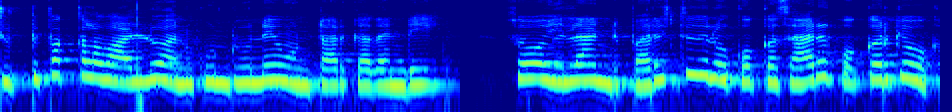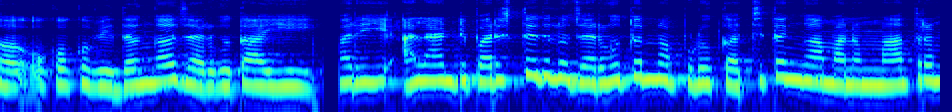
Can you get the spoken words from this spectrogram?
చుట్టుపక్కల వాళ్ళు అనుకుంటూనే ఉంటారు కదండి. సో ఇలాంటి పరిస్థితులు ఒక్కొక్కసారి ఒక్కొక్కరికి ఒక ఒక్కొక్క విధంగా జరుగుతాయి. మరి అలాంటి పరిస్థితులు జరుగుతున్నప్పుడు ఖచ్చితంగా మనం మాత్రం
